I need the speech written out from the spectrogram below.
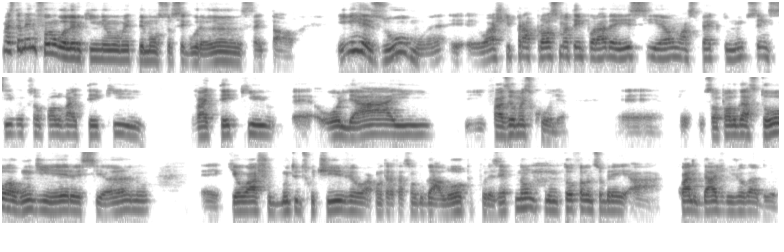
Mas também não foi um goleiro que em nenhum momento demonstrou segurança e tal. Em resumo, né, eu acho que para a próxima temporada esse é um aspecto muito sensível que o São Paulo vai ter que, vai ter que é, olhar e, e, fazer uma escolha. É, o São Paulo gastou algum dinheiro esse ano, é, que eu acho muito discutível, a contratação do Galopo, por exemplo. Não estou falando sobre a qualidade do jogador.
